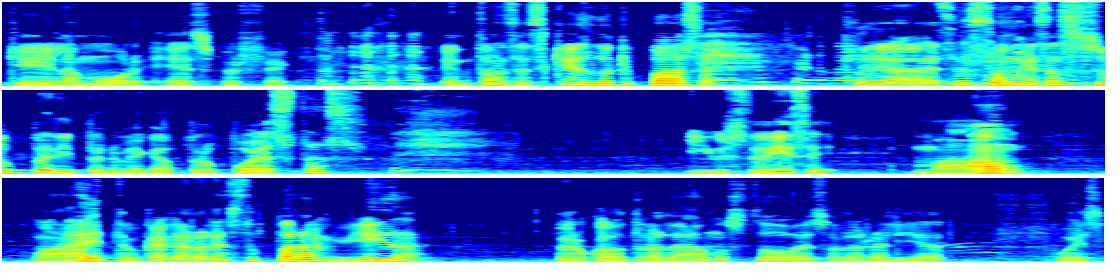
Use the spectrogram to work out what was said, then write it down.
Que el amor es perfecto. Entonces, ¿qué es lo que pasa? Que a veces son esas super, hiper, mega propuestas y usted dice, wow, ay, tengo que agarrar esto para mi vida. Pero cuando trasladamos todo eso a la realidad, pues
